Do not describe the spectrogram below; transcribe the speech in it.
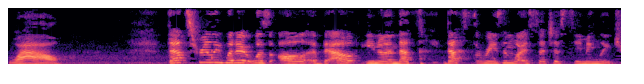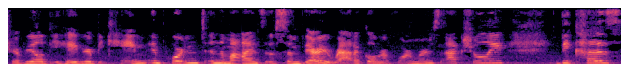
wow. That's really what it was all about, you know, and that's that's the reason why such a seemingly trivial behavior became important in the minds of some very radical reformers, actually, because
